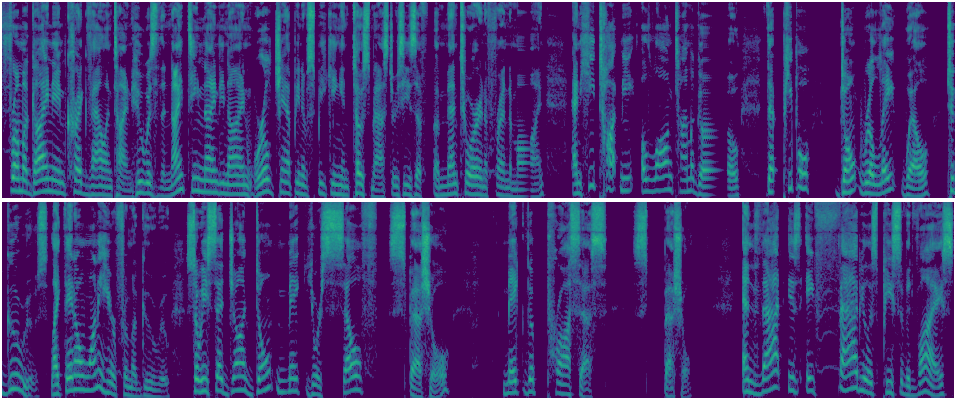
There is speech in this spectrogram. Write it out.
from a guy named Craig Valentine, who was the 1999 world champion of speaking in Toastmasters. He's a, a mentor and a friend of mine. And he taught me a long time ago that people don't relate well to gurus. Like they don't want to hear from a guru. So he said, John, don't make yourself special make the process special. And that is a fabulous piece of advice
